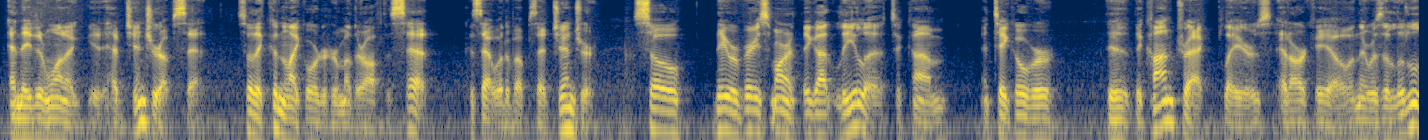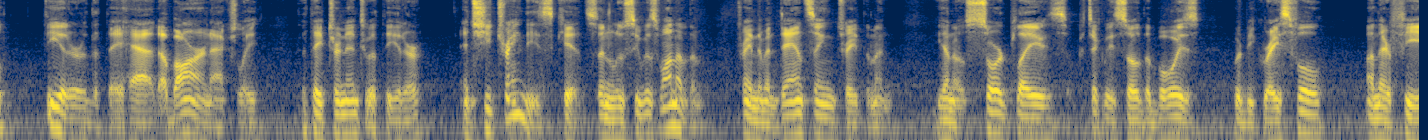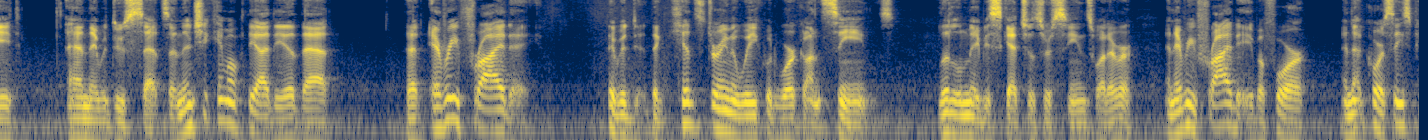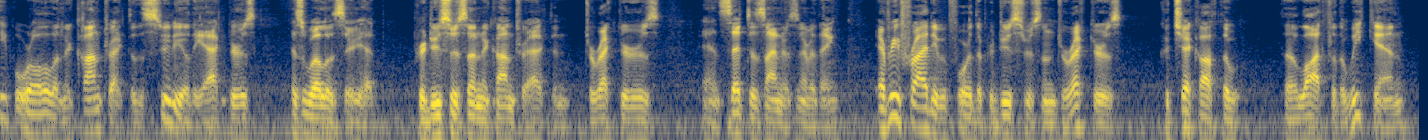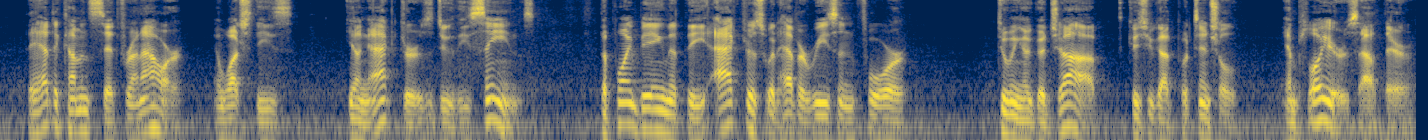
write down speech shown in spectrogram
And they didn't want to have Ginger upset. So they couldn't like order her mother off the set because that would have upset Ginger. So they were very smart. They got Lela to come and take over the, the contract players at RKO. And there was a little theater that they had, a barn actually, that they turned into a theater. And she trained these kids, and Lucy was one of them. Trained them in dancing, trained them in you know, sword plays, particularly so the boys would be graceful on their feet and they would do sets. And then she came up with the idea that that every Friday they would the kids during the week would work on scenes, little maybe sketches or scenes, whatever. And every Friday before and of course these people were all under contract to the studio, the actors, as well as they had producers under contract and directors and set designers and everything every Friday before the producers and directors could check off the, the lot for the weekend, they had to come and sit for an hour and watch these young actors do these scenes. The point being that the actors would have a reason for doing a good job because you got potential employers out there.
